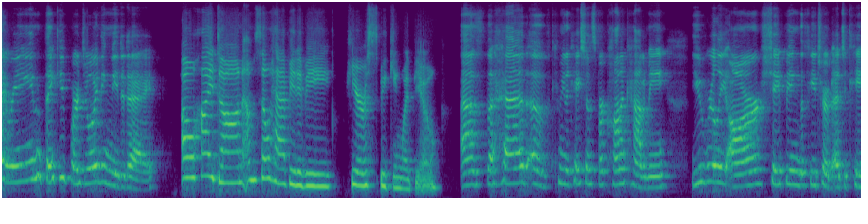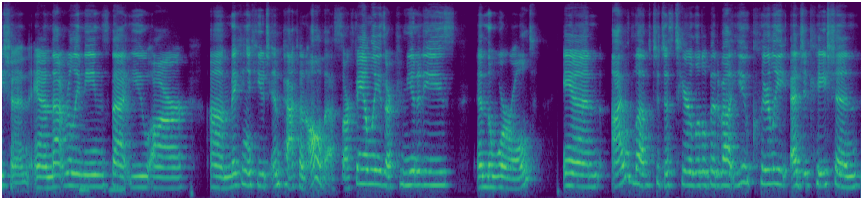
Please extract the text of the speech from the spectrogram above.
Eirene. Thank you for joining me today. Oh, hi, Dawn. I'm so happy to be here speaking with you. As the head of communications for Khan Academy, you really are shaping the future of education. And that really means that you are um, making a huge impact on all of us, our families, our communities, and the world. And I would love to just hear a little bit about you. Clearly, education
